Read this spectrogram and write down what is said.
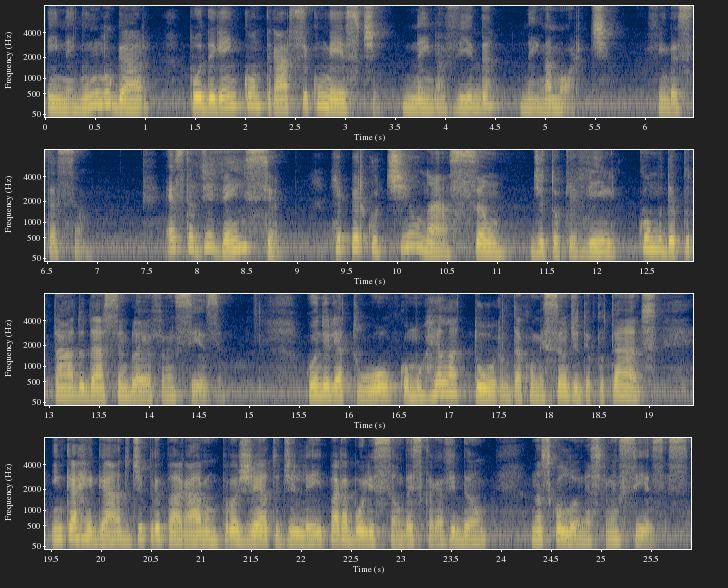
Em nenhum lugar poderia encontrar-se com este, nem na vida, nem na morte. Fim da citação. Esta vivência repercutiu na ação de Tocqueville como deputado da Assembleia Francesa, quando ele atuou como relator da Comissão de Deputados encarregado de preparar um projeto de lei para a abolição da escravidão nas colônias francesas.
